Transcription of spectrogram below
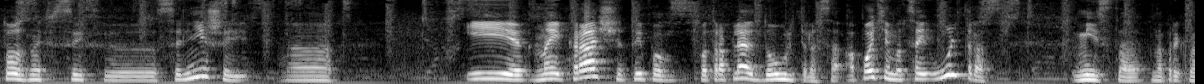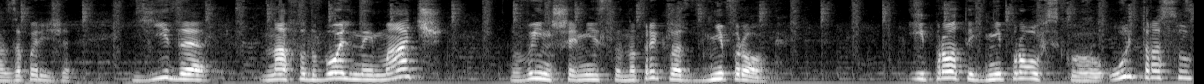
хто з них всіх сильніший. І найкраще, типу, потрапляють до Ультраса. А потім оцей Ультрас, міста, наприклад, Запоріжжя, їде на футбольний матч в інше місто, наприклад, Дніпро. І проти Дніпровського Ультрасу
